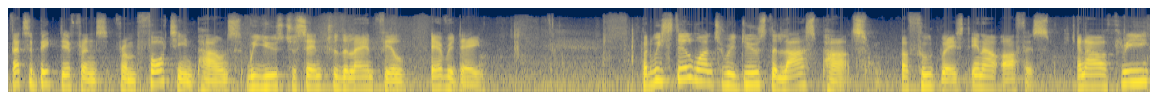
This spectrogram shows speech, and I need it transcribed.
That's a big difference from 14 pounds we used to send to the landfill every day. But we still want to reduce the last part of food waste in our office. And our three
